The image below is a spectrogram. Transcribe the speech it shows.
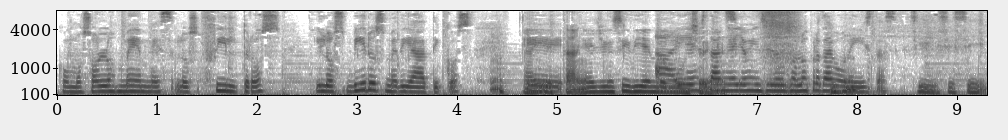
como son los memes, los filtros y los virus mediáticos. Ahí eh, están ellos incidiendo ahí mucho. en están ellos incidiendo, son los protagonistas. Sí, sí, sí.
